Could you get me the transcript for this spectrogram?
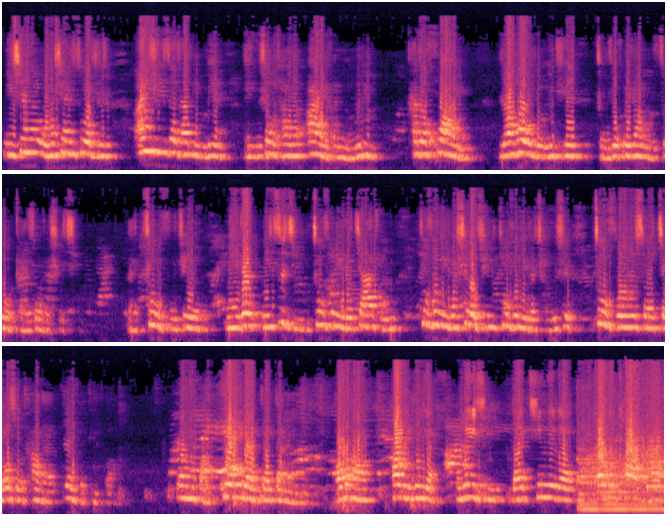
你现在，我们现在做就是安息在他里面，领受他的爱和能力，他的话语，然后有一天主就会让你做该做的事情，来祝福这个你的你自己，祝福你的家庭，祝福你的社区，祝福你的城市，祝福所脚所踏的任何地方，让你把光亮再带来，好不好？哈利路亚！我们一起来听这个《爱的卡》啊。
